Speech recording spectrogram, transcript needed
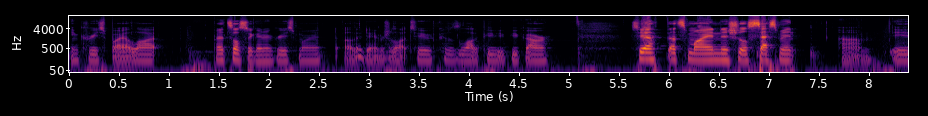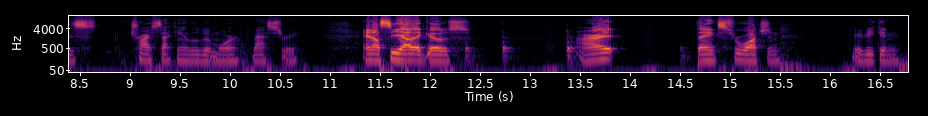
increase by a lot. But it's also gonna increase my other damage a lot too, because there's a lot of PvP power. So yeah, that's my initial assessment. Um, is try stacking a little bit more mastery, and I'll see how that goes. All right, thanks for watching. Maybe you can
